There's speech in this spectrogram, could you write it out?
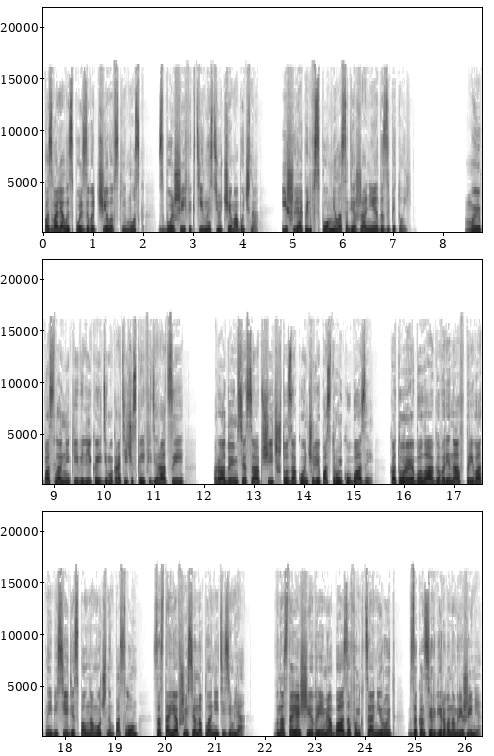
позволял использовать человский мозг с большей эффективностью, чем обычно, и Шляпель вспомнила содержание до запятой. Мы, посланники Великой Демократической Федерации, радуемся сообщить, что закончили постройку базы, которая была оговорена в приватной беседе с полномочным послом, состоявшейся на планете Земля. В настоящее время база функционирует в законсервированном режиме,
